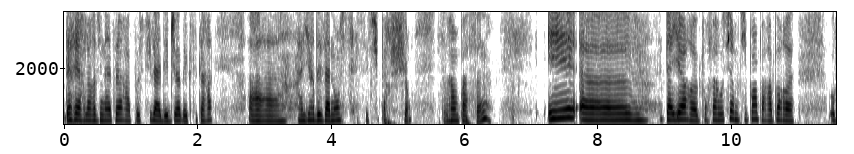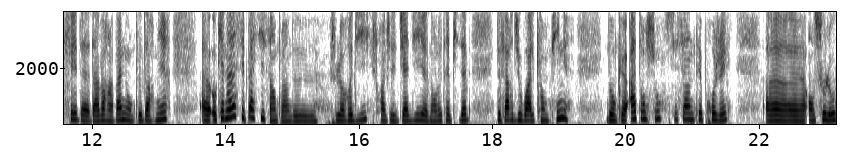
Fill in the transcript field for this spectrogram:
derrière l'ordinateur à postuler à des jobs, etc., à lire des annonces. C'est super chiant. C'est vraiment pas fun. Et euh, d'ailleurs, pour faire aussi un petit point par rapport euh, au fait d'avoir un van où on peut dormir, euh, au Canada c'est pas si simple. Hein, de, je le redis, je crois que je l'ai déjà dit euh, dans l'autre épisode, de faire du wild camping. Donc euh, attention, si c'est un de tes projets en solo,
